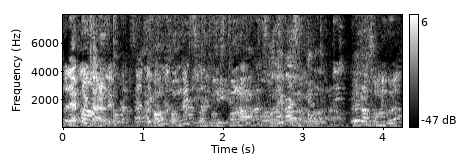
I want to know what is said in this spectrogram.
래퍼 있잖아 래퍼 야, 근데 너무 내가. 그래서 저기 너야?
